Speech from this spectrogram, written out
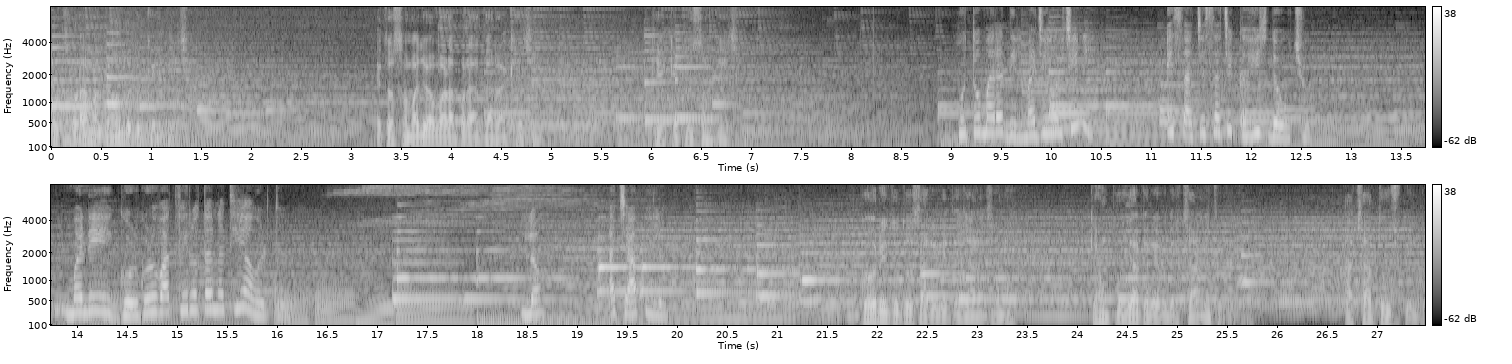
તું થોડામાં ઘણું બધું કહી દે છે. એ તો સમજવાવાળા પર આધાર રાખે છે કે કેટલું સમજે છે. હું તો મારા દિલમાં જે હોય છે ને એ સાચે સાચે કહી જ દઉં છું. મને ગોળ ગોળ વાત ફેરવતા નથી આવડતું. લો આ ચા પી લો. ગૌરી તું તો સારી રીતે જાણે છે ને કે હું પૂજા કર્યા વગર ચા નથી પીતો? આ ચા તું જ પી લે.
